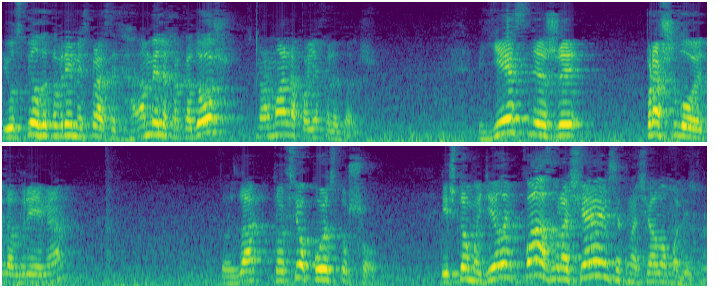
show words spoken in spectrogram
И успел за это время исправить, Амелеха Кадош, нормально, поехали дальше. Если же прошло это время, то, да, то все, поезд ушел. И что мы делаем? Возвращаемся к началу молитвы.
